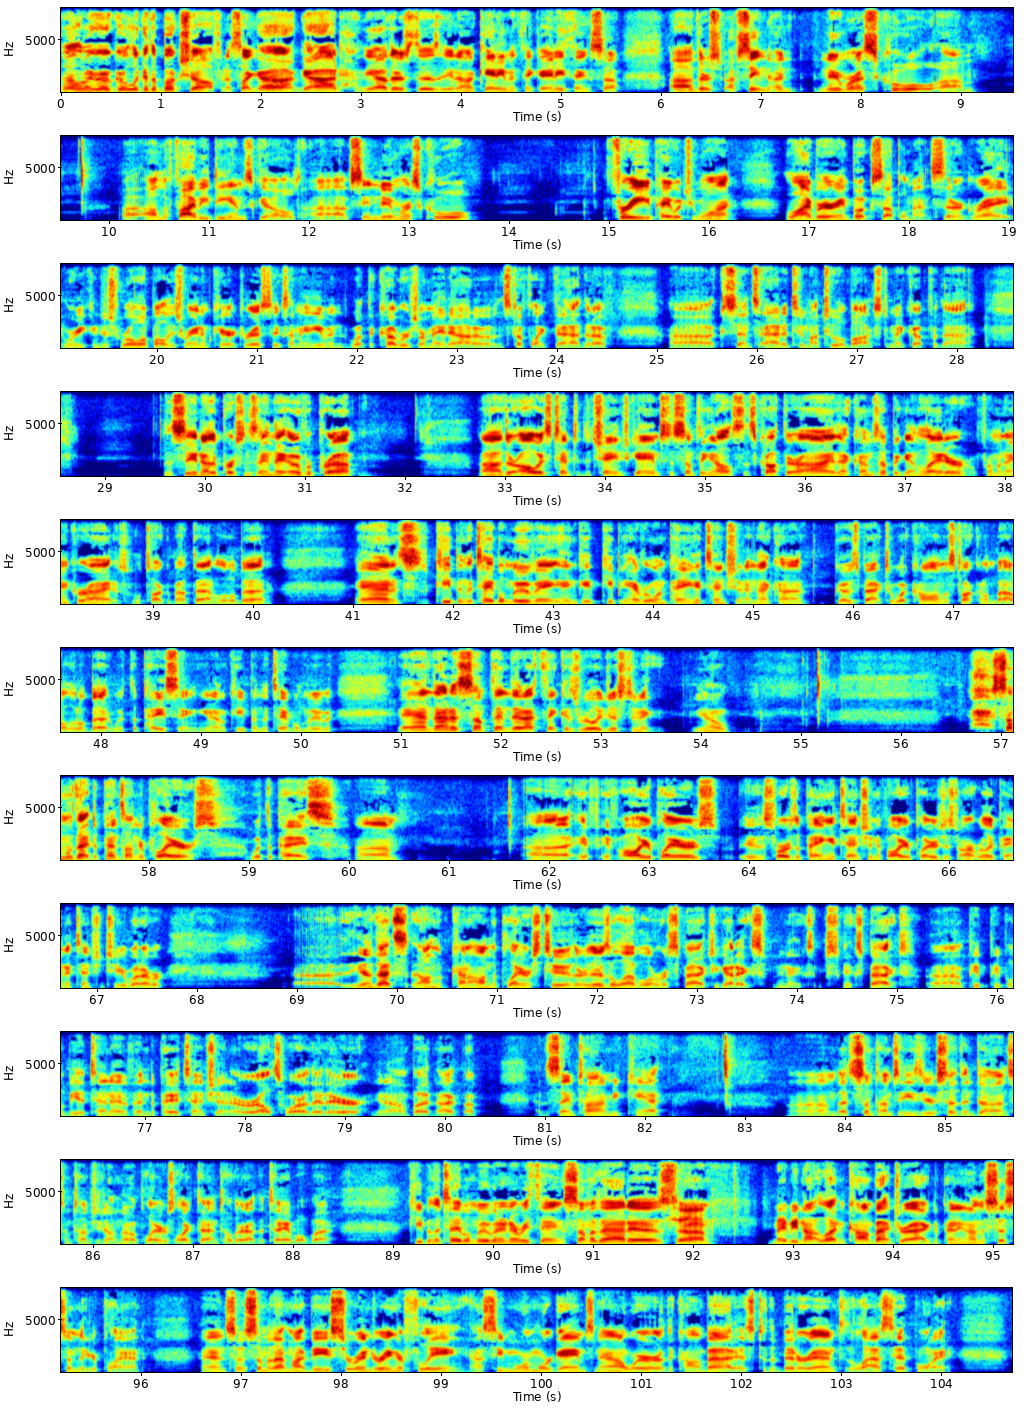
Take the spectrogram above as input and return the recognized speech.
Oh, let me go go look at the bookshelf, and it's like, oh God, yeah. There's this, you know, I can't even think of anything. So, uh, there's I've seen numerous cool um, uh, on the 5e DMs Guild. Uh, I've seen numerous cool free, pay what you want library and book supplements that are great, where you can just roll up all these random characteristics. I mean, even what the covers are made out of and stuff like that that I've uh, since added to my toolbox to make up for that. Let's see, another person saying they over prep. Uh, they're always tempted to change games to something else that's caught their eye. That comes up again later from an anchorite. We'll talk about that in a little bit. And it's keeping the table moving and keep, keeping everyone paying attention. And that kind of goes back to what Colin was talking about a little bit with the pacing, you know, keeping the table moving. And that is something that I think is really just an, you know, some of that depends on your players with the pace. Um, uh, if if all your players, as far as the paying attention, if all your players just aren't really paying attention to you or whatever, uh, you know that's on the kind of on the players too. There, there's a level of respect you got to ex, you know ex, expect uh, pe- people to be attentive and to pay attention, or else why are they there? You know, but I, I at the same time you can't. Um, that's sometimes easier said than done. Sometimes you don't know a players like that until they're at the table, but keeping the table moving and everything. Some of that is uh, maybe not letting combat drag, depending on the system that you're playing. And so some of that might be surrendering or fleeing. I see more and more games now where the combat is to the bitter end, to the last hit point.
